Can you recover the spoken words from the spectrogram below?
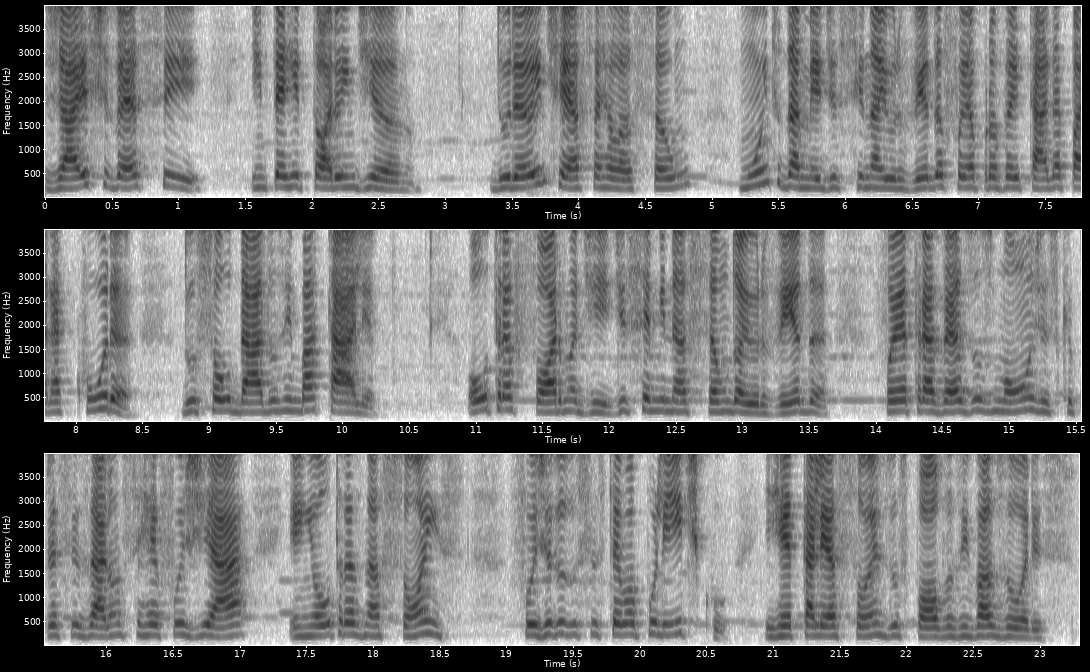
já estivesse em território indiano. Durante essa relação, muito da medicina ayurveda foi aproveitada para a cura dos soldados em batalha. Outra forma de disseminação do Ayurveda foi através dos monges que precisaram se refugiar em outras nações, fugindo do sistema político e retaliações dos povos invasores.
